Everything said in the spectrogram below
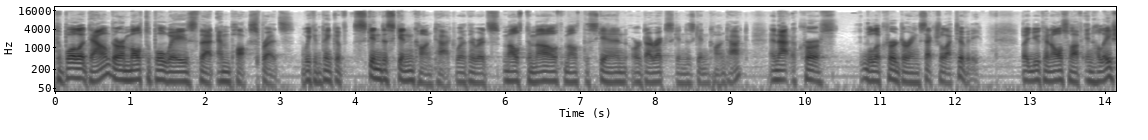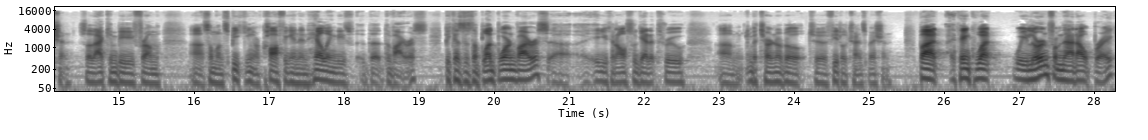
to, boil it down, there are multiple ways that Mpox spreads. We can think of skin to skin contact, whether it's mouth to mouth, mouth to skin, or direct skin to skin contact, and that occurs will occur during sexual activity. But you can also have inhalation, so that can be from uh, someone speaking or coughing and inhaling these, the, the virus. Because it's a bloodborne virus, uh, you can also get it through um, maternal to fetal transmission. But I think what we learned from that outbreak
